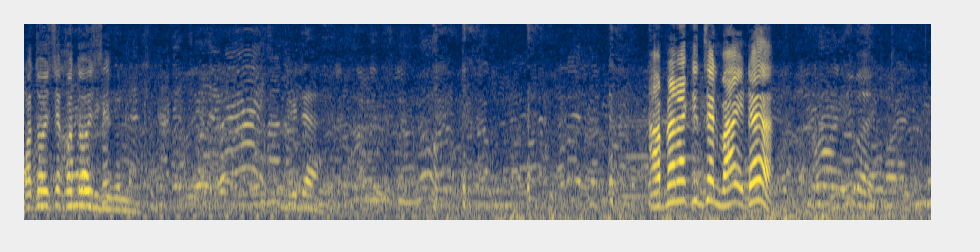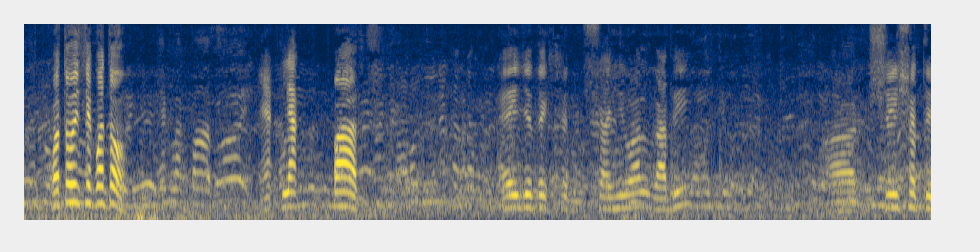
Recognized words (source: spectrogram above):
কত হয়েছে কত হয়েছে? এটা আপনারা কিনছেন ভাই এটা? কত হয়েছে কত? এক লাখ পাঁচ। এই যে দেখছেন, শাহিওয়াল, গাভী। আর সেই সাথে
